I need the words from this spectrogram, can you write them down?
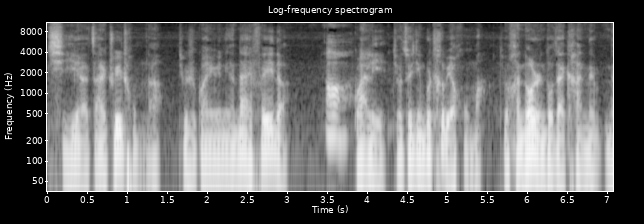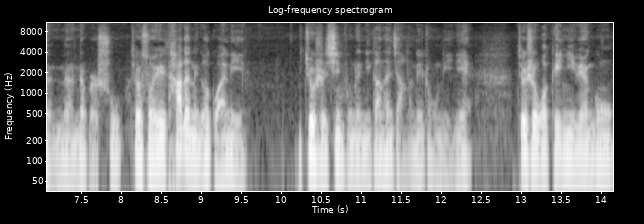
企业在追崇的，就是关于那个奈飞的哦，管理，就最近不是特别红嘛，就很多人都在看那那那那本书，就所以他的那个管理，就是信奉着你刚才讲的那种理念，就是我给你员工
